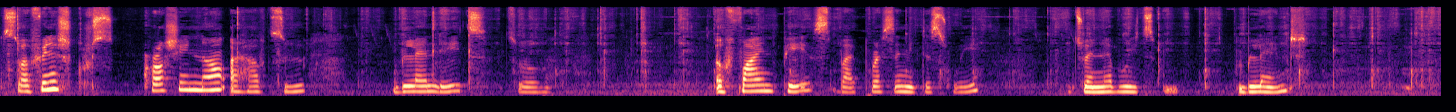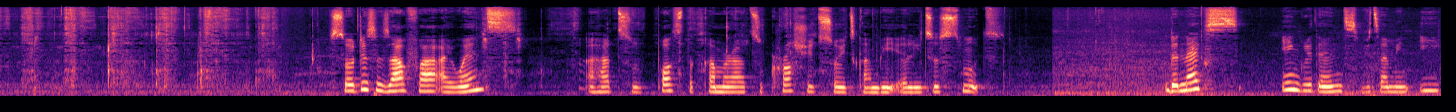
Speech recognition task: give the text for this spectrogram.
So I finished crushing now. I have to blend it to a fine paste by pressing it this way to enable it to blend so this is how far I went. I had to pause the camera to crush it so it can be a little smooth. The next ingredient vitamin E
